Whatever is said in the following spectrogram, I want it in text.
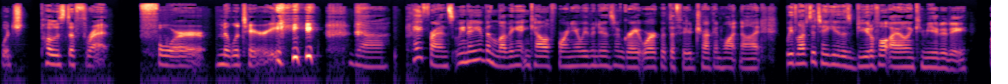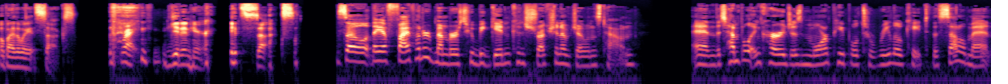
which posed a threat for military. yeah. Hey, friends, we know you've been loving it in California. We've been doing some great work with the food truck and whatnot. We'd love to take you to this beautiful island community. Oh, by the way, it sucks. right. Get in here. It sucks. So they have 500 members who begin construction of Jonestown, and the temple encourages more people to relocate to the settlement.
